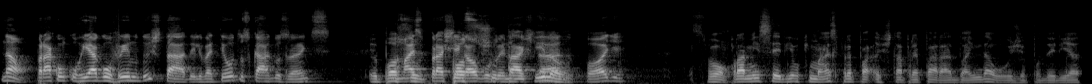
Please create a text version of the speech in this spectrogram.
Não, para concorrer a governo do estado, ele vai ter outros cargos antes, Eu posso, mas para chegar ao governo do aqui, estado, não? pode? Bom, para mim seria o que mais prepa- está preparado ainda hoje. Eu poderia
